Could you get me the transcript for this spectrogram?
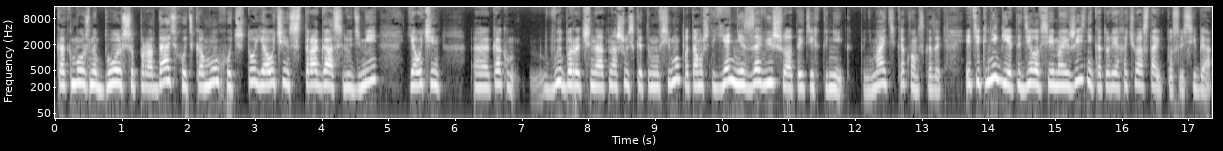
как можно больше продать хоть кому, хоть что. Я очень строга с людьми, я очень э, как выборочно отношусь к этому всему, потому что я не завишу от этих книг. Понимаете, как вам сказать? Эти книги это дело всей моей жизни, которые я хочу оставить после себя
